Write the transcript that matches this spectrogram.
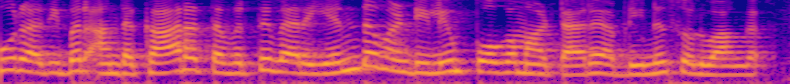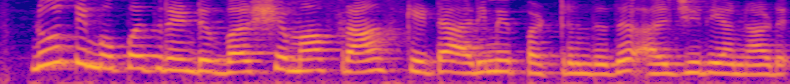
ஊர் அதிபர் அந்த காரை தவிர்த்து வேற எந்த வண்டியிலையும் போக மாட்டாரு அப்படின்னு சொல்லுவாங்க. நூற்றி முப்பத்தி ரெண்டு வருஷமா பிரான்ஸ் கிட்ட அடிமைப்பட்டிருந்தது அல்ஜீரியா நாடு.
